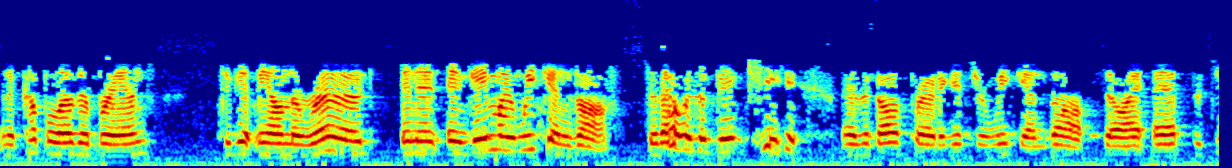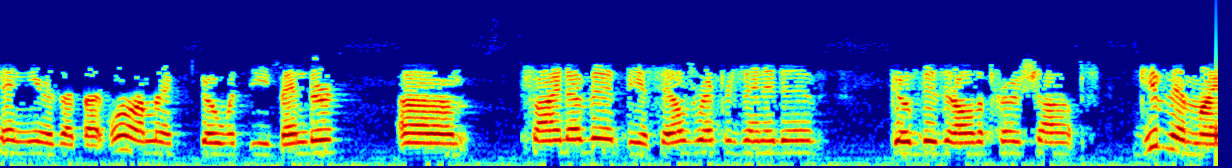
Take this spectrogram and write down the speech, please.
and a couple other brands to get me on the road, and it and gave my weekends off. So that was a big key as a golf pro to get your weekends off. So I after 10 years, I thought, well, I'm going to go with the vendor um, side of it, be a sales representative, go visit all the pro shops, give them my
